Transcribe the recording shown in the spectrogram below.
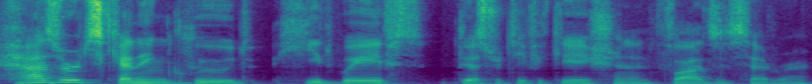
Hazards can include heat waves, desertification, and floods, etc.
